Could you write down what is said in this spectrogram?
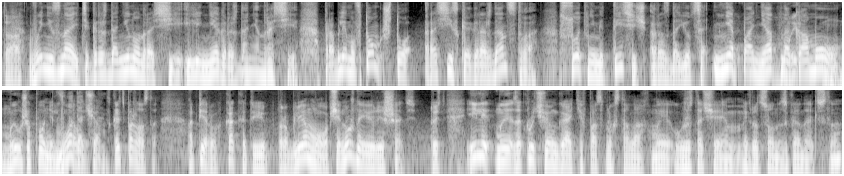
так. Вы не знаете, гражданин он России или не гражданин России. Проблема в том, что российское гражданство сотнями тысяч раздается непонятно мы, кому. Мы уже поняли. Вот Николай, о чем. Скажите, пожалуйста, во-первых, как эту проблему, вообще нужно ее решать? То есть или мы закручиваем гайки в паспортных столах, мы ужесточаем миграционное законодательство,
